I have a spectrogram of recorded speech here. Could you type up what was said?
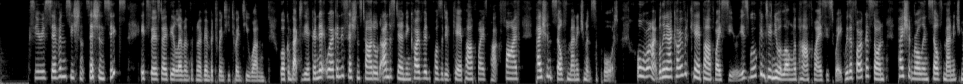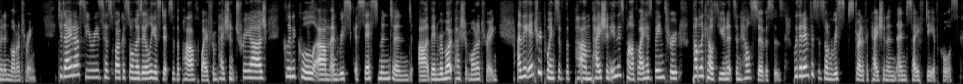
Series 7, session, session 6. It's Thursday, the 11th of November 2021. Welcome back to the Echo Network, and this session's titled Understanding COVID Positive Care Pathways, Part 5 Patient Self Management Support. All right, well, in our COVID Care Pathway series, we'll continue along the pathways this week with a focus on patient role in self management and monitoring. To date, our series has focused on those earlier steps of the pathway from patient triage, clinical um, and risk assessment, and uh, then remote patient monitoring. And the entry points of of the um, patient in this pathway has been through public health units and health services, with an emphasis on risk stratification and, and safety, of course.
